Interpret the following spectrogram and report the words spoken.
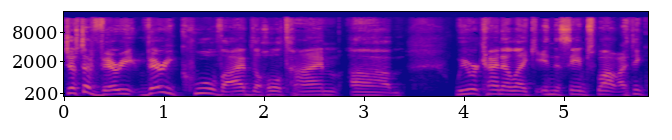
just a very very cool vibe the whole time. Um we were kind of like in the same spot. I think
